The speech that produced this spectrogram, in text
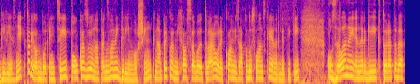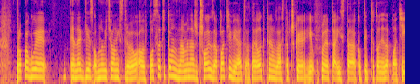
vyviezť. Niektorí odborníci poukazujú na tzv. greenwashing. Napríklad Michal Sabo je tvárou reklamy západoslovenskej energetiky o zelenej energii, ktorá teda propaguje energie z obnoviteľných strojov, ale v podstate to len znamená, že človek zaplatí viac a tá elektrina v zástrčke je úplne tá istá, ako keď to nezaplatí.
